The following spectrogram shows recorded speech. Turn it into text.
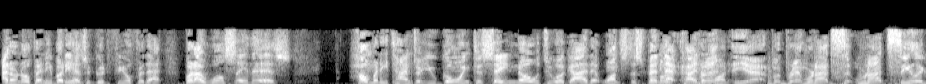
I don't know if anybody has a good feel for that. But I will say this. How many times are you going to say no to a guy that wants to spend but, that kind Brent, of money? Yeah, but Brent, we're not we're not see like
